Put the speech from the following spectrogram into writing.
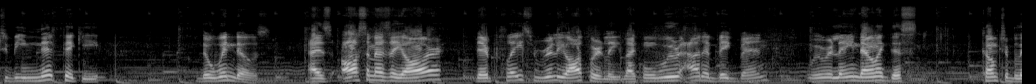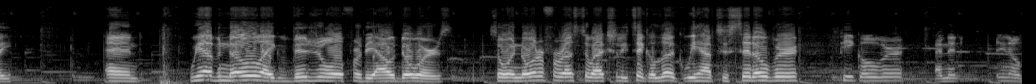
to be nitpicky, the windows, as awesome as they are, they're placed really awkwardly. Like when we were out at Big Bend, we were laying down like this, comfortably, and we have no like visual for the outdoors. So in order for us to actually take a look, we have to sit over, peek over, and then you know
